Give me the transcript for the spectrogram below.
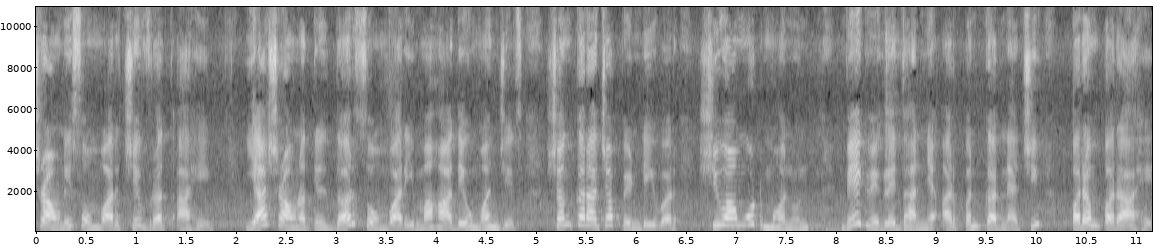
श्रावणी सोमवारचे व्रत आहे. या श्रावणातील दर सोमवारी महादेव म्हणजेच शंकराच्या पिंडीवर शिवामूठ म्हणून वेगवेगळे धान्य अर्पण करण्याची परंपरा आहे.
